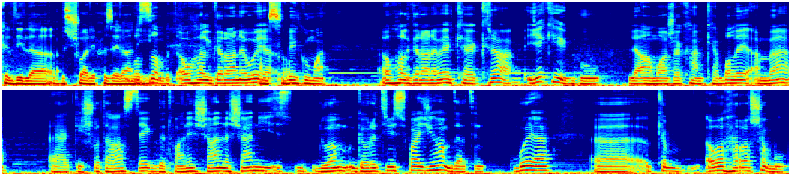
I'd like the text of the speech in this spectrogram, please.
کردی لە بشواری حزەران بزەبت ئەو هەلگەڕانەوەی بێگومان. ئەو هەڵگرانەوەی کە کرا یەکێک بوو لە ئاماژەکان کە بڵێ ئەمە گیشۆتە هەستێک دەتوانێت شان لە شانی دووەم گەورەترین سوپای جیهان بداتن بۆیە کە ئەوە هەڕەشە بوو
